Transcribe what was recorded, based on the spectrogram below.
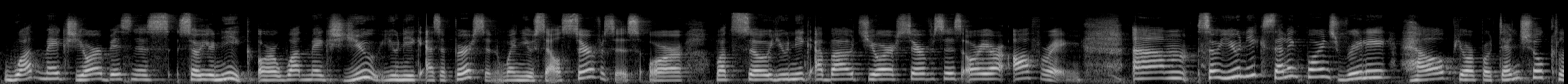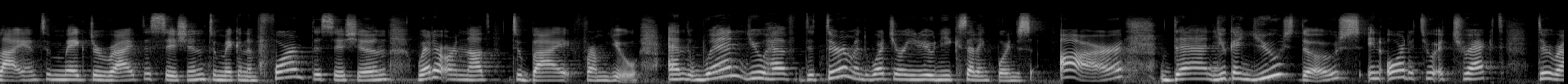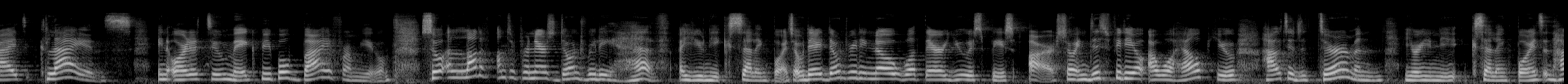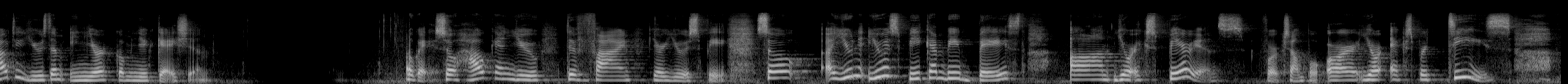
what makes your business so unique or what makes you unique as a person when you sell services or what's so unique about your services or your offering. Um, so unique selling points really help your potential client to make the right decision, to make an informed decision whether or not to buy from you. And when you have determined what your unique selling points are, then you can use those in order to attract the right clients in order to make people buy from you. So a lot of entrepreneurs don't really have a unique selling point. So they don't really know what their USPs are. So in this video, I will help you how to determine your unique selling points and how to use them in your communication. Okay, so how can you define your USP? So a USP can be based on your experience for example, or your expertise,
